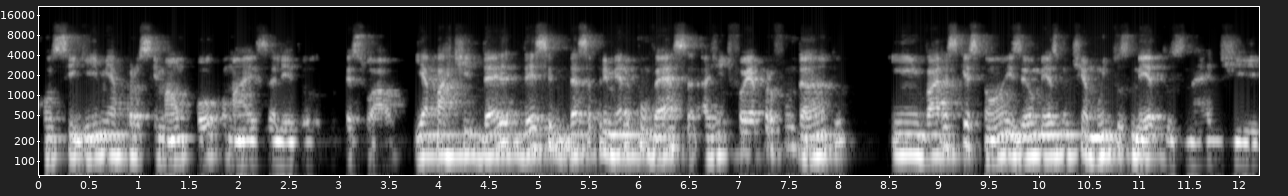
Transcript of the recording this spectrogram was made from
consegui me aproximar um pouco mais ali do, pessoal. E a partir de, desse, dessa primeira conversa, a gente foi aprofundando em várias questões. Eu mesmo tinha muitos medos, né, de,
